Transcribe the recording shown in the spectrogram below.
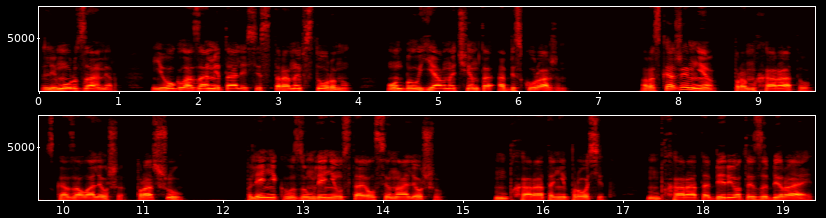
Лемур замер, его глаза метались из стороны в сторону. Он был явно чем-то обескуражен. «Расскажи мне про Мхарату», — сказал Алеша. «Прошу». Пленник в изумлении уставился на Алешу. Мбхарата не просит. Мбхарата берет и забирает.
